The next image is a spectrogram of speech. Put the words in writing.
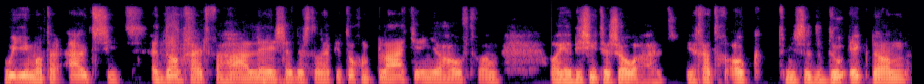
hoe iemand eruit ziet. En dan ga je het verhaal lezen. Dus dan heb je toch een plaatje in je hoofd van... Oh ja, die ziet er zo uit. Je gaat toch ook, tenminste dat doe ik dan...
